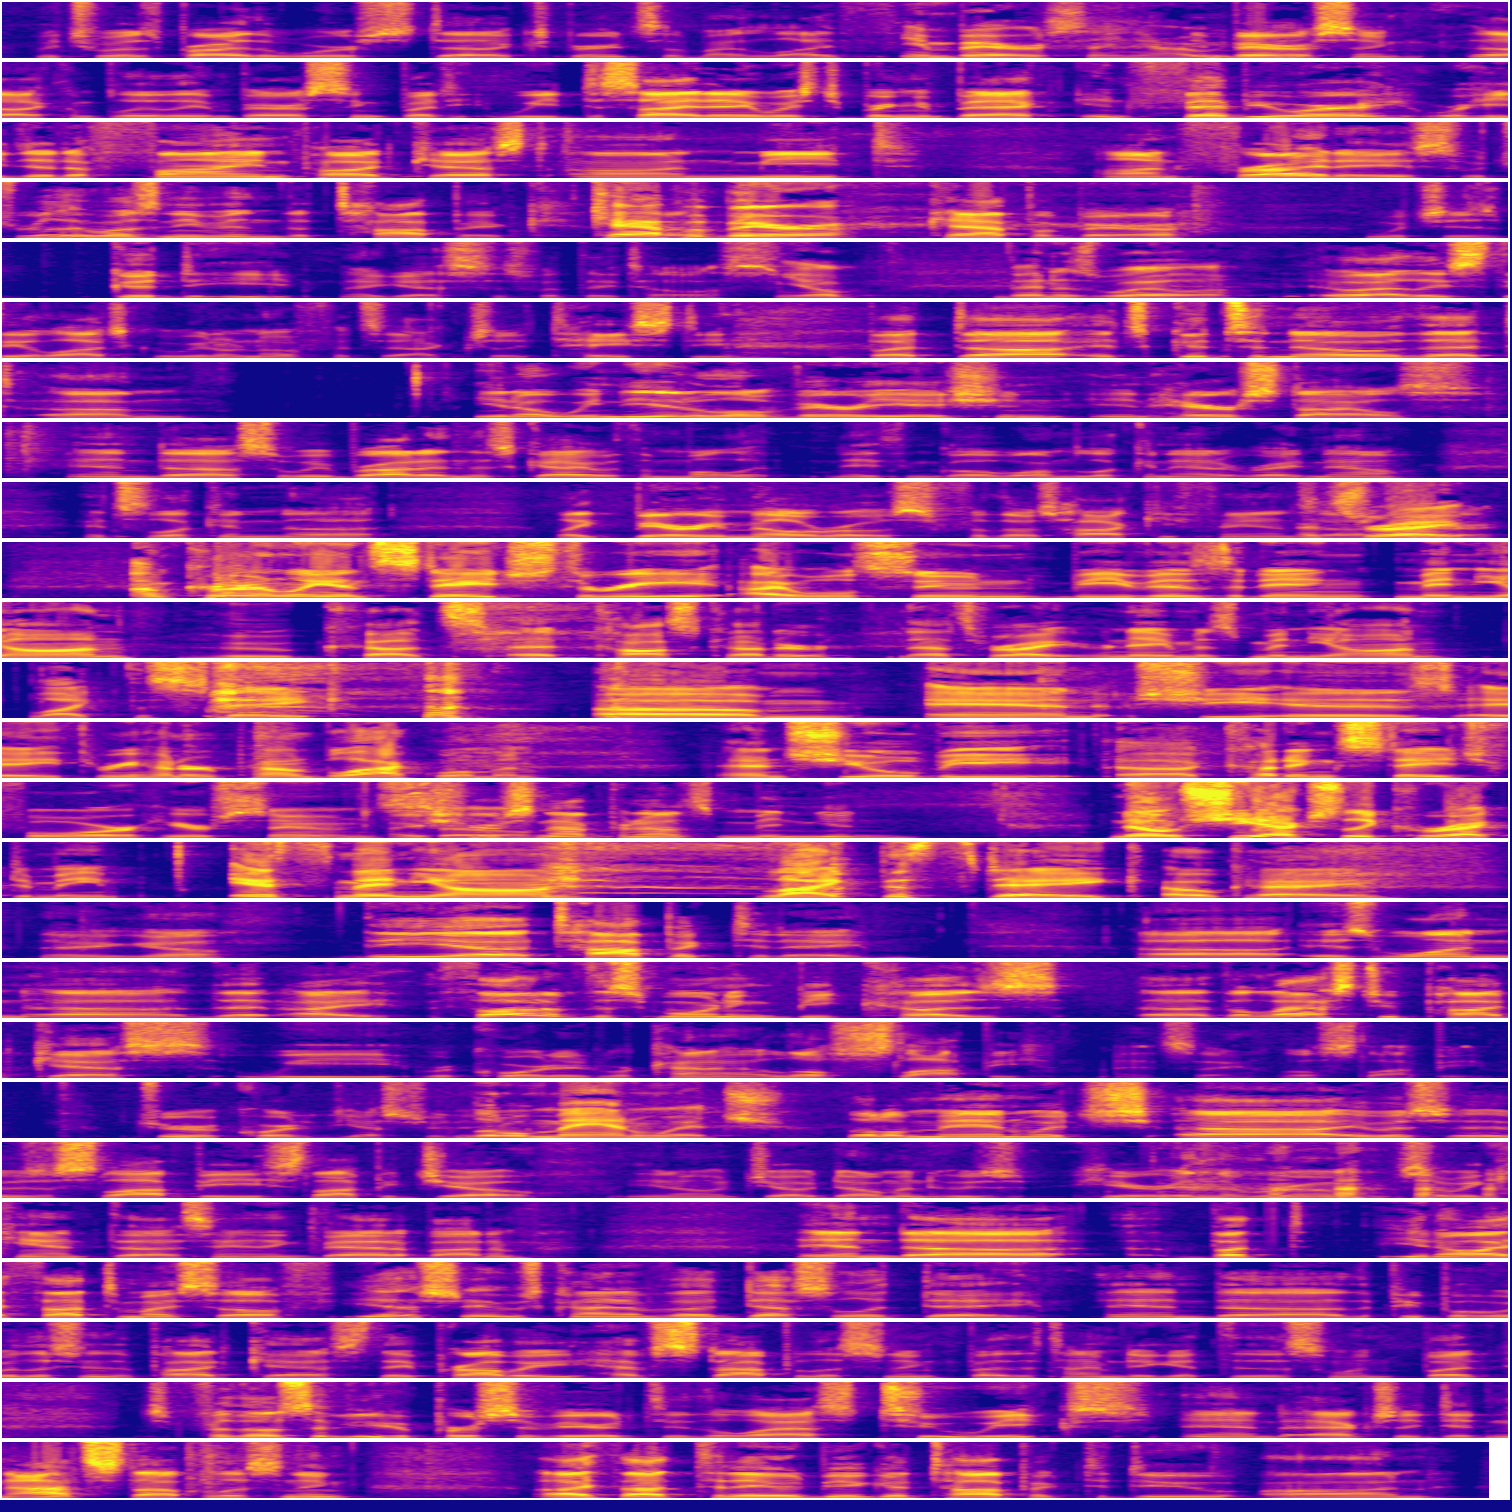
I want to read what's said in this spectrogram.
which was probably the worst uh, experience of my life. Embarrassing. I would Embarrassing, uh, completely embarrassing. But we decided, anyways, to bring him back in February, where he did a fine podcast on meat on Fridays, which really wasn't even the topic. Capybara. Capybara, which is good to eat, I guess, is what they tell us. Yep. Venezuela. Well, at least theologically, we don't know if it's actually tasty. But uh, it's good to know that, um, you know, we needed a little variation in hairstyles. And uh, so we brought in this guy with a mullet, Nathan Goebel. I'm looking at it right now. It's looking uh, like Barry Melrose for those hockey fans. That's out right. there. I'm currently in stage three. I will soon be visiting Mignon, who cuts at Cost Cutter. That's right. Her name is Mignon, like the steak. um, and she is a 300 pound black woman. And she will be uh, cutting stage four here soon. Are you sure it's not pronounced minion? No, she actually corrected me. It's mignon, like the steak. Okay. There you go. The uh, topic today uh, is one uh, that I thought of this morning because uh, the last two podcasts we recorded were kind of a little sloppy. I'd say a little sloppy. We recorded yesterday. Little manwich. little manwich. Uh, it was it was a sloppy sloppy Joe. You know Joe Doman, who's here in the room, so we can't uh, say anything bad about him. And uh, but you know, I thought to myself, yesterday was kind of a desolate day, and uh, the people who are listening to the podcast, they probably have stopped listening by the time they get to this one. But for those of you who persevered through the last two weeks and actually did not stop listening, I thought today would be a good topic to do on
